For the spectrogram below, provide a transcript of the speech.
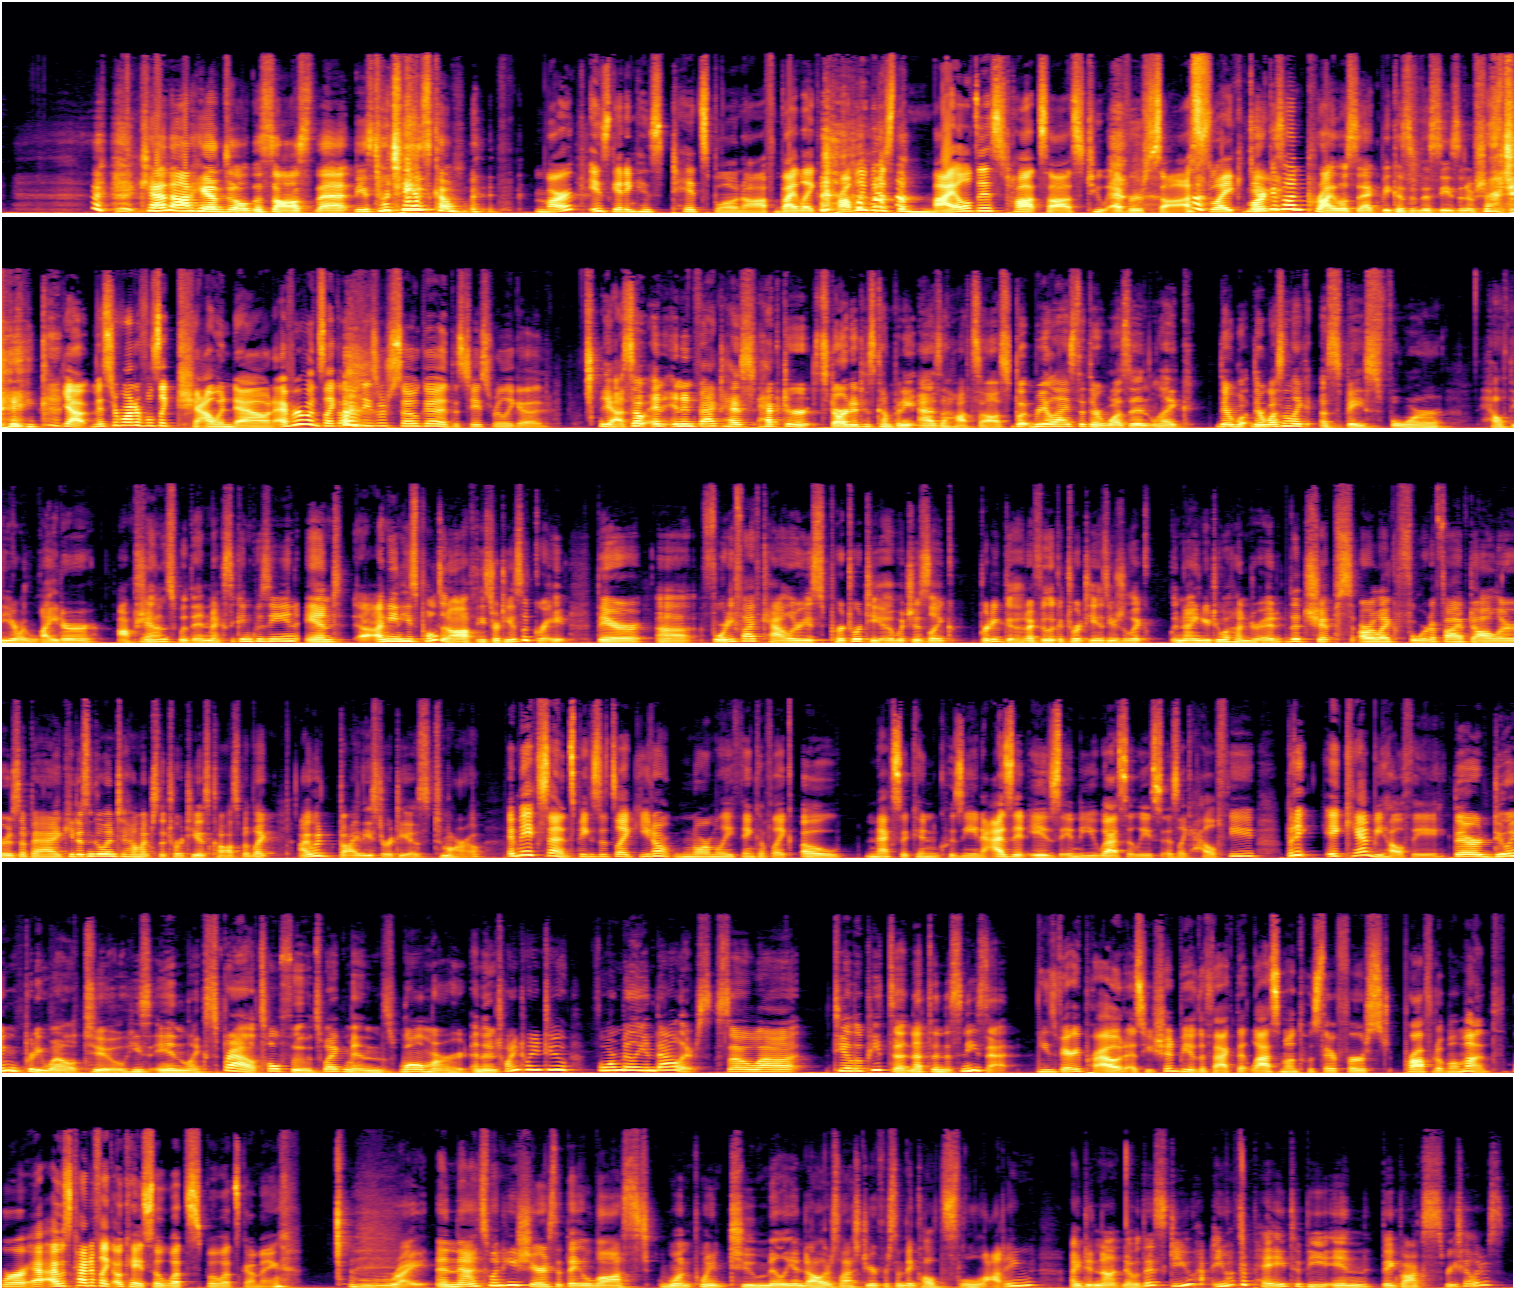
cannot handle the sauce that these tortillas come with. Mark is getting his tits blown off by like probably what is the mildest hot sauce to ever sauce. Like Mark dude. is on Prilosec because of this season of Shark Tank. Yeah, Mr. Wonderful's like chowing down. Everyone's like, "Oh, these are so good. This tastes really good." Yeah, so and, and in fact Hes- Hector started his company as a hot sauce, but realized that there wasn't like there wa- there wasn't like a space for healthier, lighter options within Mexican cuisine. And uh, I mean, he's pulled it off. These tortillas look great. They're uh, 45 calories per tortilla, which is like pretty good. I feel like a tortilla is usually like 90 to 100. The chips are like 4 to 5 dollars a bag. He doesn't go into how much the tortillas cost, but like I would buy these tortillas tomorrow. It makes sense because it's like you don't normally think of like, oh, Mexican cuisine as it is in the US at least as like healthy, but it it can be healthy. They're doing pretty well too. He's in like Sprouts, Whole Foods, Wegmans, Walmart, and then in 2022, four million dollars. So uh, Tia Lupita, nothing to sneeze at. He's very proud, as he should be, of the fact that last month was their first profitable month. Where I I was kind of like, okay, so what's but what's coming? Right, and that's when he shares that they lost 1.2 million dollars last year for something called slotting. I did not know this. Do you you have to pay to be in big box retailers?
